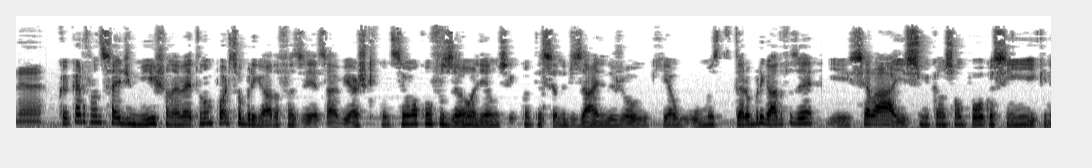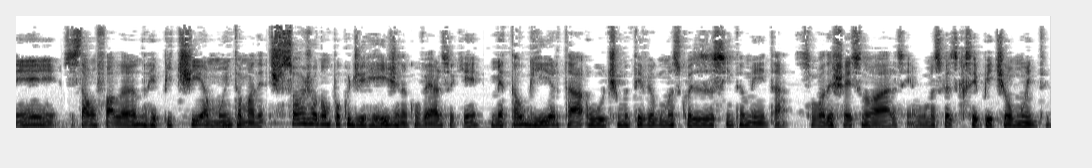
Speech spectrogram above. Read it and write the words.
né? Porque o cara falando de side mission, né, velho? Tu não pode ser obrigado a fazer, sabe? Eu acho que aconteceu uma confusão ali, eu não sei o que aconteceu no design do jogo, que algumas tu era obrigado a fazer. E sei lá, isso me cansou um pouco, assim, e que nem vocês estavam falando, repetia muito a maneira. Deixa eu só jogar um pouco de rage na conversa aqui. Metal Gear, tá? O último teve algumas coisas assim também, tá? Só vou deixar isso no ar, assim, algumas coisas que se repetiam muito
